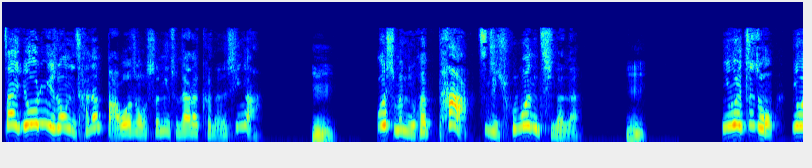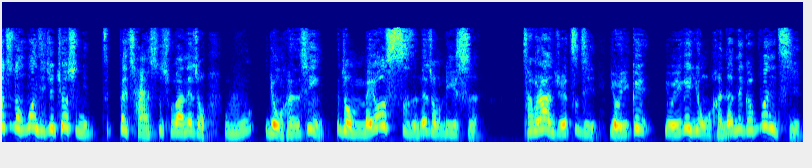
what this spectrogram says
在忧虑中，你才能把握这种生命存在的可能性啊。嗯，为什么你会怕自己出问题了呢？嗯，因为这种，因为这种问题就就是你被阐释出来那种无永恒性、那种没有死的那种历史，才会让你觉得自己有一个有一个永恒的那个问题，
